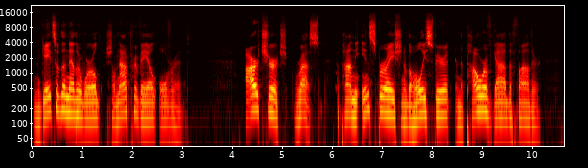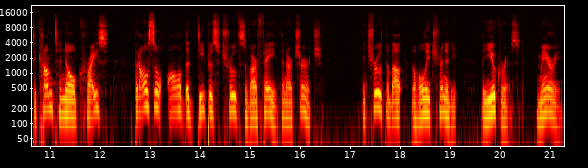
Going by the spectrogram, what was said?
and the gates of the netherworld shall not prevail over it. Our church rests upon the inspiration of the Holy Spirit and the power of God the Father to come to know Christ, but also all the deepest truths of our faith in our church. The truth about the Holy Trinity, the Eucharist, Mary,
